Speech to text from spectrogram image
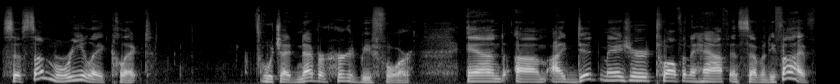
So some relay clicked, which I'd never heard before. And um, I did measure 12 and a half and 75.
